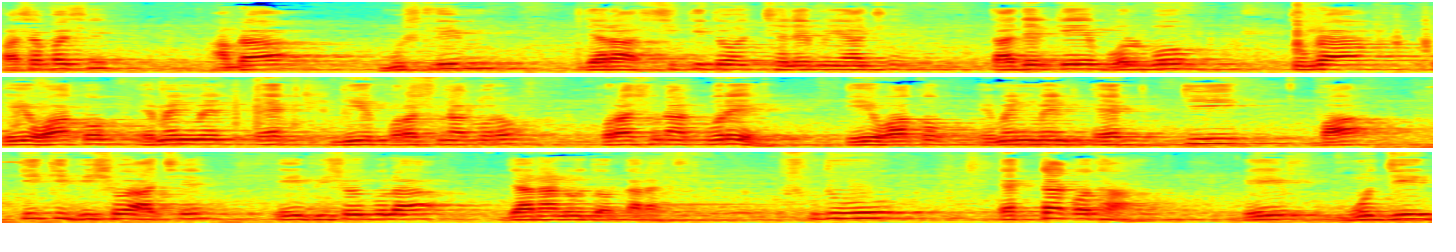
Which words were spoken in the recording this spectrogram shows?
পাশাপাশি আমরা মুসলিম যারা শিক্ষিত ছেলে মেয়ে আছে, তাদেরকে বলব, তোমরা এই ওয়াক অফ অ্যামেন্ডমেন্ট অ্যাক্ট নিয়ে পড়াশোনা করো। পড়াশোনা করে এই ওয়াক অফ অ্যামেন্ডমেন্ট অ্যাক্ট কী বা কী কী বিষয় আছে এই বিষয়গুলা জানানো দরকার আছে। শুধু একটা কথা, এই মসজিদ,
